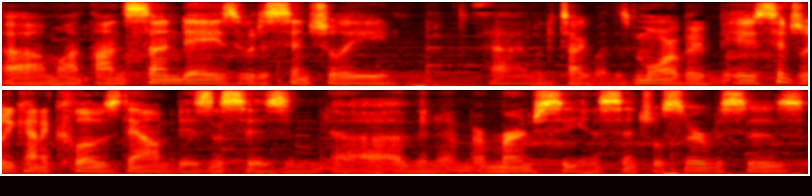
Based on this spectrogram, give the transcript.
um, on, on, Sundays would essentially uh, we can talk about this more, but essentially kind of close down businesses and uh, of an emergency and essential services.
